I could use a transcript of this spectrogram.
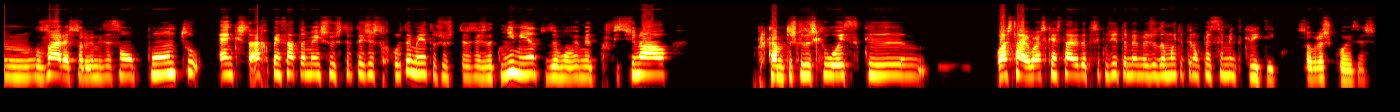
um, levar esta organização ao ponto em que está a repensar também as suas estratégias de recrutamento, as suas estratégias de acolhimento, desenvolvimento profissional, porque há muitas coisas que eu ouço que. Lá está, eu acho que esta área da psicologia também me ajuda muito a ter um pensamento crítico sobre as coisas.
